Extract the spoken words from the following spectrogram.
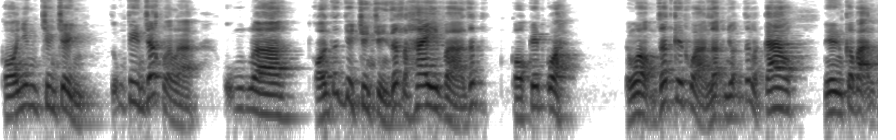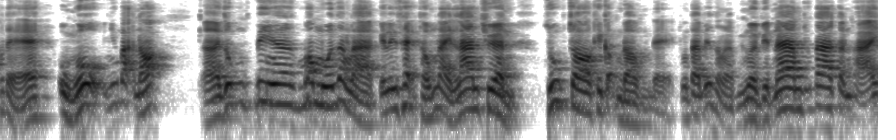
có những chương trình Dũng tin chắc rằng là cũng uh, có rất nhiều chương trình rất là hay và rất có kết quả đúng không? Rất kết quả lợi nhuận rất là cao nên các bạn có thể ủng hộ những bạn đó. À, Dũng đi ờ, mong muốn rằng là cái hệ thống này lan truyền giúp cho cái cộng đồng để chúng ta biết rằng là người Việt Nam chúng ta cần phải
